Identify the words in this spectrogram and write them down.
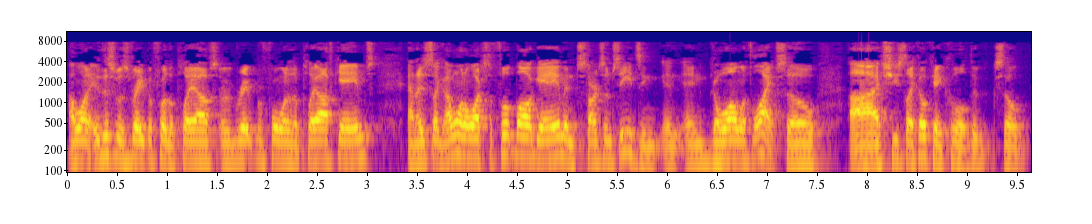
I want. This was right before the playoffs, or right before one of the playoff games, and I just like I want to watch the football game and start some seeds and, and, and go on with life. So uh, she's like, okay, cool. So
